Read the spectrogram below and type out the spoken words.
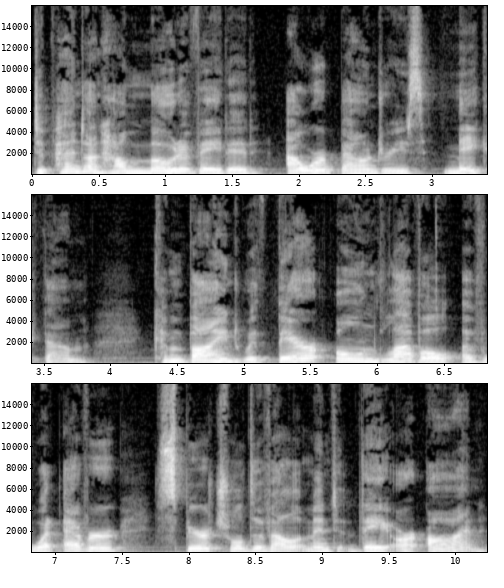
depend on how motivated our boundaries make them combined with their own level of whatever spiritual development they are on,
